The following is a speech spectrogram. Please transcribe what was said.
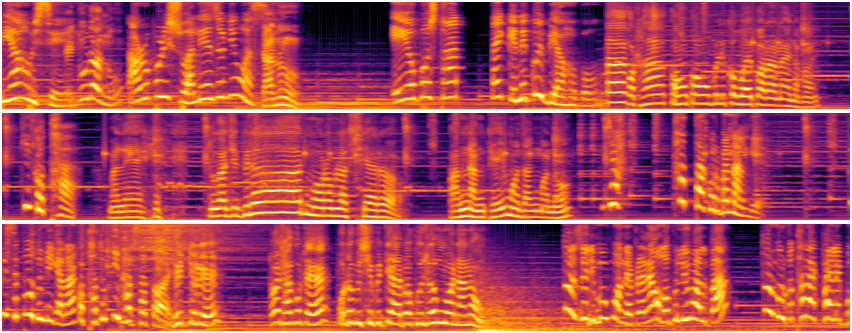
বিয়া হৈছে। সেইটো জানো তাৰোপৰি ছোৱালী এজনীও আছে। জানো এই অৱস্থাত তাই কেনেকৈ বিয়া হ'ব? কথা কওঁ কওঁ বুলি ক'বই পৰা নাই নহয়। কি কথা? মানে তোক আজি বিৰাট মৰম লাগছে আৰু। আং নাংথেই মজাং মানুহ। যা ঠাট্টা কৰবা নালগে। পিছে পদুমী গানাৰ কথাটো কি ভাবছা তই? সেইটোৰে তই থাকোঁতে পদবী চেপিটি আহিব খোজো মই নানো। তই যদি মোক মনে প্ৰাণে অলপ হ'লেও ভালো পা তই মোৰ কথা ৰাখবাই লাগিব।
